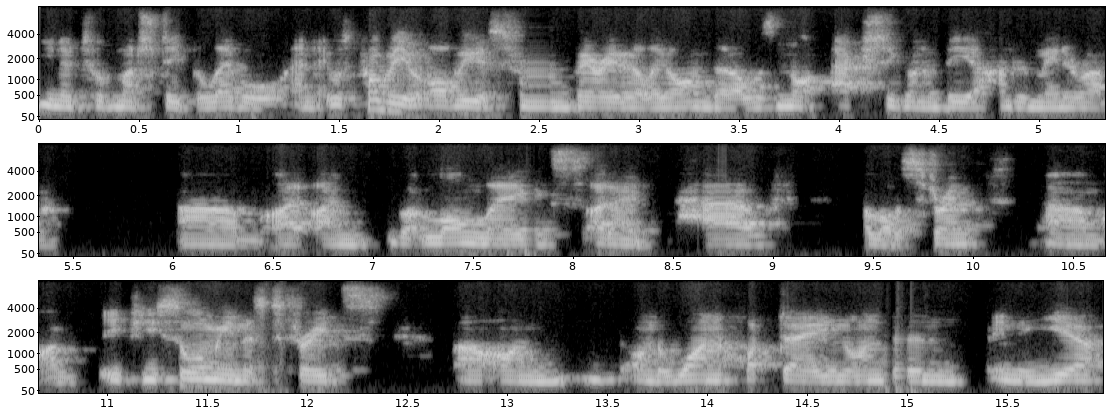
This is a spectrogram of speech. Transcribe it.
you know, to a much deeper level. And it was probably obvious from very early on that I was not actually going to be a 100 meter runner. Um, I, I've got long legs. I don't have a lot of strength. Um, if you saw me in the streets, uh, on on the one hot day in London in a year.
